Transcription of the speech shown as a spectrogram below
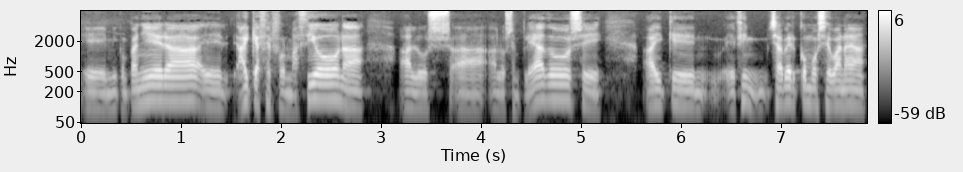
eh, mi compañera, eh, hay que hacer formación a, a los, a, los empleados, hay que, en fin, saber cómo se van a,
